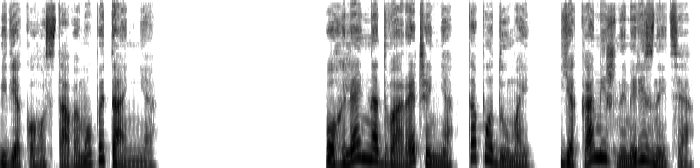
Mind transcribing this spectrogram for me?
від якого ставимо питання. Поглянь на два речення та подумай, яка між ними різниця.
